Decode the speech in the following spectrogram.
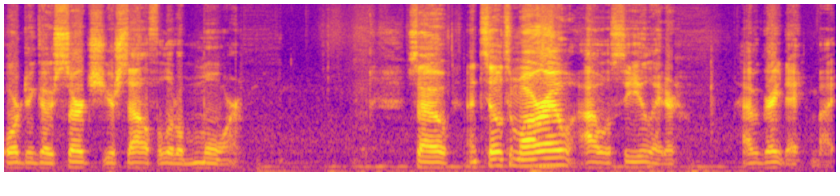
or to go search yourself a little more so until tomorrow, I will see you later. Have a great day. Bye.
